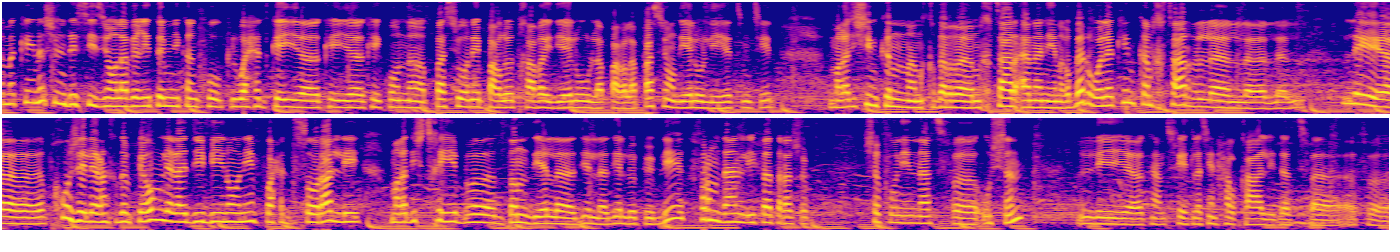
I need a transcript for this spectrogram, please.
ما كايناش une décision la vérité ملي كنكون كل واحد كي كي كيكون passionné par le travail ديالو ولا par la passion ديالو اللي هي التمثيل ما غاديش يمكن نقدر نختار انني نغبر ولكن كنختار les projets اللي غنخدم فيهم اللي غادي يبينوني في واحد الصورة اللي ما غاديش تخيب الظن ديال ديال ديال le public في رمضان اللي فات راه شوف شافوني الناس في اوشن اللي كانت فيه 30 حلقه اللي دازت في في,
